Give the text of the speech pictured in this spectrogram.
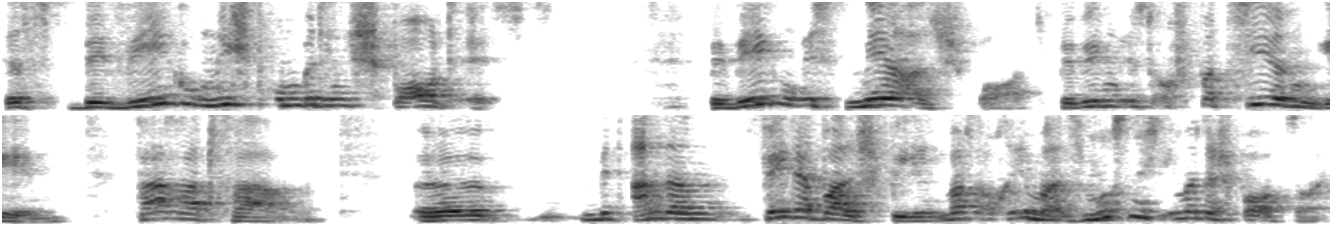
dass Bewegung nicht unbedingt Sport ist. Bewegung ist mehr als Sport. Bewegung ist auch Spazierengehen, Fahrradfahren, äh, mit anderen Federball spielen, was auch immer. Es muss nicht immer der Sport sein.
